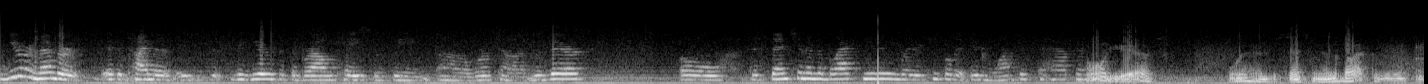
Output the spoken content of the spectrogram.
you remember at the time of the, the years that the Brown case was being uh, worked on, was there, oh, dissension in the black community? Were there people that didn't want this to happen? Oh, yes. We had dissension in the black community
